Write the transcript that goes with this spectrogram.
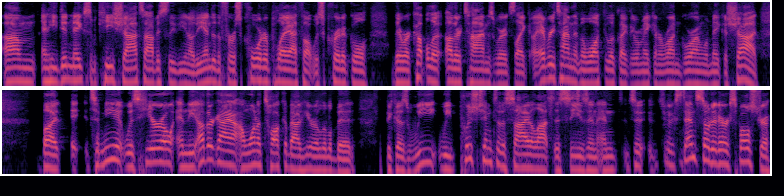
Um, and he did make some key shots. Obviously, you know, the end of the first quarter play I thought was critical. There were a couple of other times where it's like every time that Milwaukee looked like they were making a run, Goran would make a shot. But it, to me, it was Herro. and the other guy I want to talk about here a little bit because we we pushed him to the side a lot this season, and to to extent, so did Erik Spoelstra,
